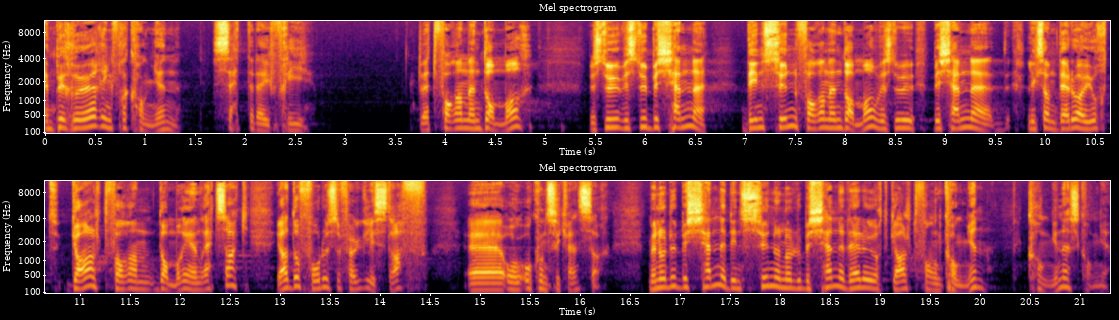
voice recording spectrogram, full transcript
En berøring fra kongen setter deg fri. Du vet, Foran en dommer Hvis du, hvis du bekjenner din synd foran en dommer, hvis du bekjenner liksom, det du har gjort galt foran dommer i en rettssak, ja, da får du selvfølgelig straff og, og, konsekvenser. Men når du bekjenner din synd, og når du bekjenner det du har gjort galt foran kongen, kongenes konge,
